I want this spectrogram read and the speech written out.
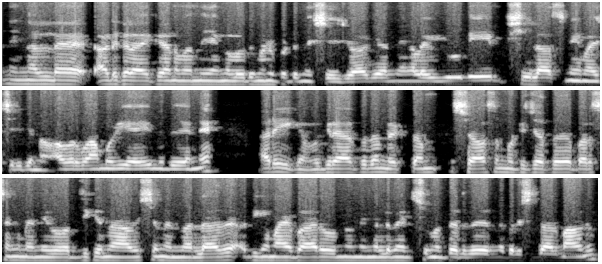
നിങ്ങളുടെ അടുക്കൽ അയക്കണമെന്ന് ഞങ്ങൾ ഒരുമനപ്പെട്ട് നിശ്ചയിച്ചു. ആകെ ഞങ്ങളെ യൂതിയെയും ശീലാസിനെയും അയച്ചിരിക്കുന്നു. അവർ വാമൊഴിയായും ഇത് തന്നെ അറിയിക്കും. വിഗ്രഹാർപ്പിതം രക്തം ശ്വാസം മുട്ടിച്ചത്ത് പ്രസംഗം എന്നിവ വർദ്ധിക്കുന്ന ആവശ്യം എന്നല്ലാതെ അധികമായ ഭാരമൊന്നും നിങ്ങളുടെ മേൽ ചുമത്തരുത് എന്ന് പരിശുദ്ധാത്മാവിനും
